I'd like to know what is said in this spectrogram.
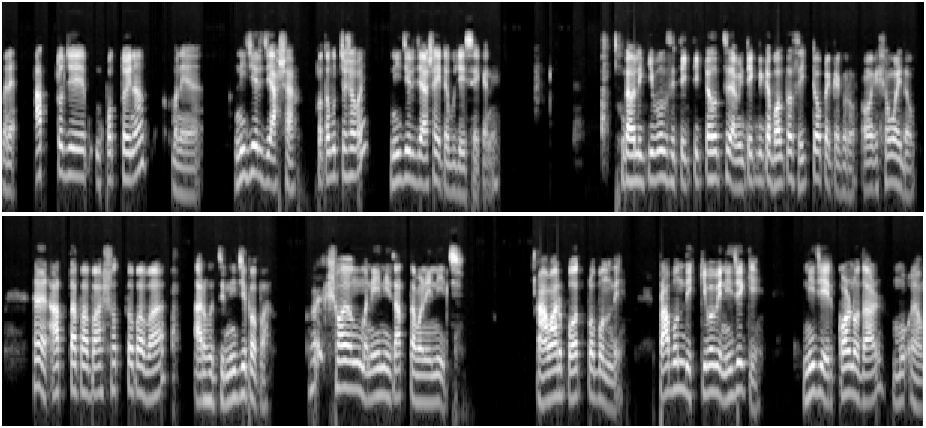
মানে আত্ম যে প্রত্যয় না মানে নিজের যে আশা, কথা বুঝছে সবাই? নিজের যে আশা, এটা বুঝাইছে এখানে। তাহলে কি বলছি? টেকনিকটা হচ্ছে আমি টেকনিকটা বলতেছি একটু অপেক্ষা করো আমাকে সময় দাও। হ্যাঁ আত্মা পাবা সত্য পাবা আর হচ্ছে নিজে পাবা। হ্যাঁ স্বয়ং মানে নিজ আত্মা মানে নিজ। আমার পথ প্রবন্ধে। প্রাবন্ধিক কীভাবে নিজেকে নিজের আহ,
